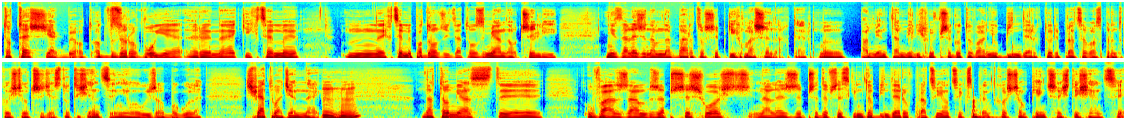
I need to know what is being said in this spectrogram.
to też jakby od, odwzorowuje rynek i chcemy, mm, chcemy podążyć za tą zmianą, czyli nie zależy nam na bardzo szybkich maszynach, tak? Pamiętam, mieliśmy w przygotowaniu binder, który pracował z prędkością 30 tysięcy, nie ujrzał w ogóle światła dziennego. Mhm. Natomiast y, uważam, że przyszłość należy przede wszystkim do binderów pracujących z prędkością 5-6 tysięcy,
